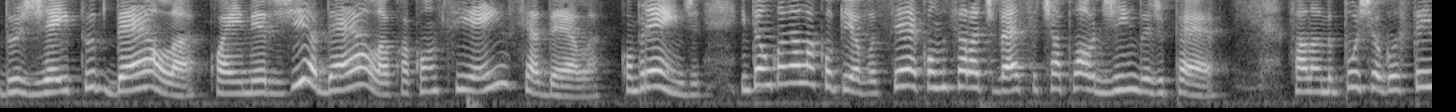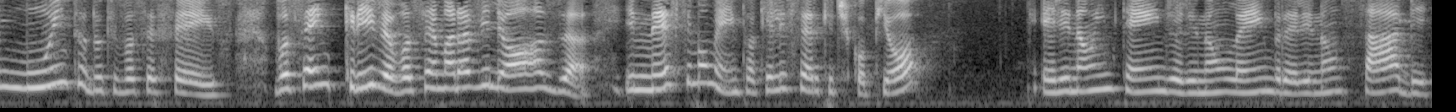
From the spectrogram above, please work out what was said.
do jeito dela, com a energia dela, com a consciência dela. Compreende? Então, quando ela copia você, é como se ela estivesse te aplaudindo de pé, falando: Puxa, eu gostei muito do que você fez, você é incrível, você é maravilhosa. E nesse momento, aquele ser que te copiou ele não entende, ele não lembra, ele não sabe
